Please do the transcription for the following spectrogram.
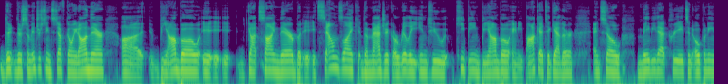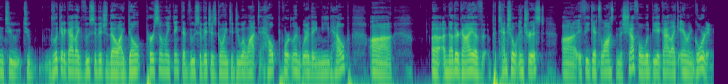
there, there's some interesting stuff going on there. Uh, Biyombo it, it, it got signed there, but it, it, sounds like the Magic are really into keeping Biyombo and Ibaka together, and so maybe that creates an opening to to look at a guy like Vucevic. Though I don't personally think that Vucevic is going to do a lot to help Portland where they need help. Uh, uh, another guy of potential interest uh, if he gets lost in the shuffle, would be a guy like Aaron Gordon.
